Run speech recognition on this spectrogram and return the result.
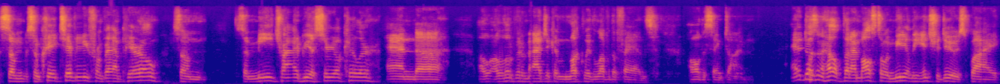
some some creativity from Vampiro, some some me trying to be a serial killer, and uh, a, a little bit of magic, and luckily the love of the fans all at the same time. And it doesn't help that I'm also immediately introduced by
